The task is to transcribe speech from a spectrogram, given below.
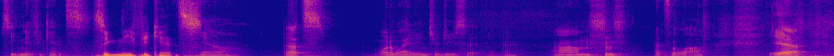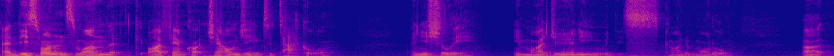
Significance. significance. Yeah, that's what a way to introduce it. You know, um, that's a laugh. Yeah, and this one's one that I found quite challenging to tackle initially in my journey with this kind of model, but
